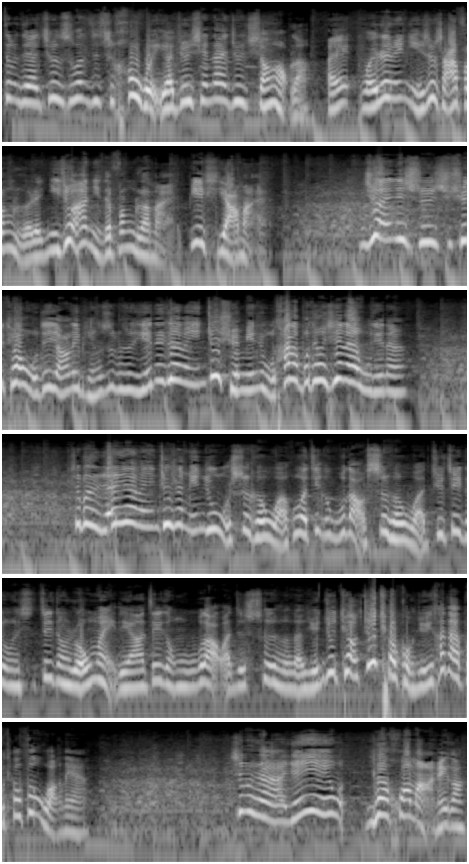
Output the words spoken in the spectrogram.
对不对？就是说这是后悔呀，就是现在就想好了。哎，我认为你是啥风格的，你就按你的风格买，别瞎买。你就人家学学跳舞的杨丽萍，是不是？人家认为人就学民族舞，他咋不跳现代舞的呢？是不是？人认为就是民族舞适合我，或这个舞蹈适合我，就这种这种柔美的呀，这种舞蹈啊，就适合他。人就跳就跳孔雀，他咋不跳凤凰呢？是不是？人因为我，你看画马那个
